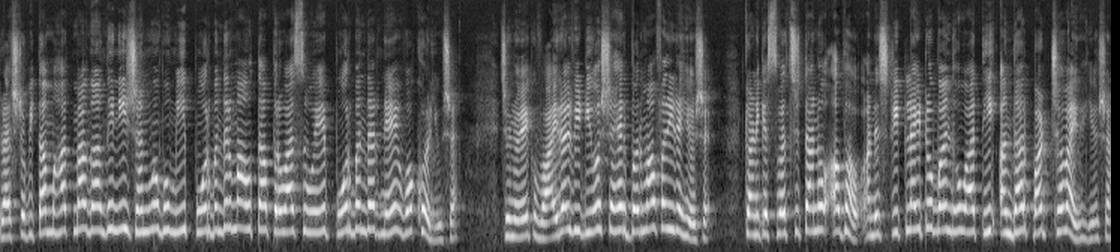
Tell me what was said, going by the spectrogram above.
રાષ્ટ્રપિતા મહાત્મા ગાંધીની જન્મભૂમિ પોરબંદરમાં આવતા પ્રવાસીઓએ પોરબંદરને વખોડ્યું છે, જેનો એક વાયરલ વીડિયો શહેરભરમાં ફરી રહ્યો છે, કારણ કે સ્વચ્છતાનો અભાવ અને સ્ટ્રીટ લાઇટો બંધ હોવાથી અંધારપટ છવાઈ રહ્યો છે.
